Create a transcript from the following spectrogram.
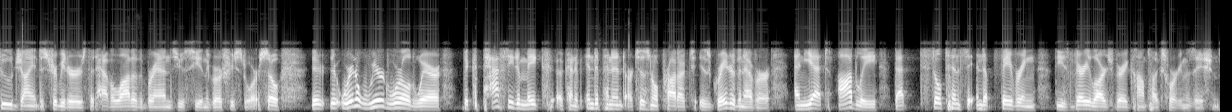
two giant distributors that have a lot of the brands you see in the grocery store. So they're, they're, we're in a weird world where the capacity to make a kind of independent artisanal product is greater than ever, and yet, oddly, that still tends to end up favoring these very large, very complex organizations.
